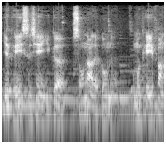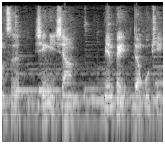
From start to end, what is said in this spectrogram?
也可以实现一个收纳的功能。我们可以放置行李箱、棉被等物品。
